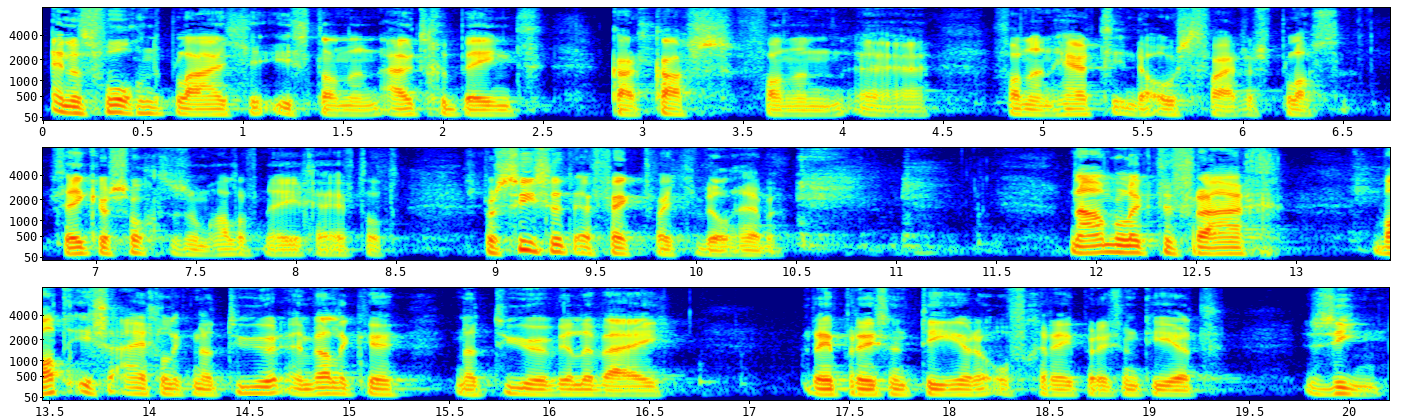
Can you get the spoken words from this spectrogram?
En het volgende plaatje is dan een uitgebeend karkas van een, van een hert in de Oostvaardersplassen. Zeker s ochtends om half negen heeft dat precies het effect wat je wil hebben. Namelijk de vraag, wat is eigenlijk natuur en welke natuur willen wij representeren of gerepresenteerd zien?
